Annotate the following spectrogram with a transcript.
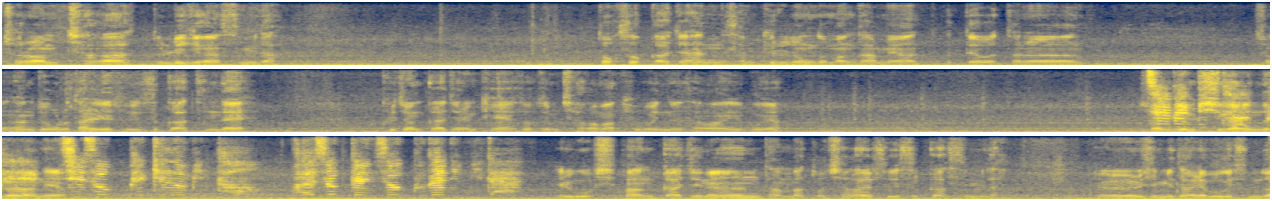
좀처럼 차가 뚫리지가 않습니다. 독서까지 한 3km 정도만 가면 그때부터는 정상적으로 달릴 수 있을 것 같은데 그 전까지는 계속 지금 차가 막히고 있는 상황이고요. 점점 시간이 늘어나네요. 시속 100km 과속 단속 구간입니다. 7시 반까지는 단마 도착할 수 있을 것 같습니다. 열심히 달려보겠습니다.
